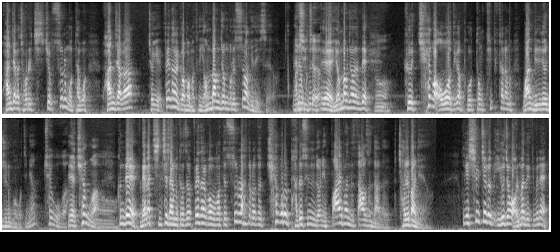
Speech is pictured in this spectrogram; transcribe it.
환자가 저를 직접 수를 못하고 환자가 저기 페더럴 거버먼트 연방 정부를 수하게 돼 있어요. 왜냐면 아, 진짜요? 그, 예, 연방 정부인데 어 그 최고 어워드가 보통 티피컬하면 1 밀리언 주는 거거든요. 최고가. 예, 최고가. 어. 근데 내가 진짜 잘못해서 페더럴 거버먼트 수를 하더라도 최고로 받을 수 있는 돈이 500,000 달러 절반이에요. 그게 실제로 이거저거 얼마 되기 때문에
